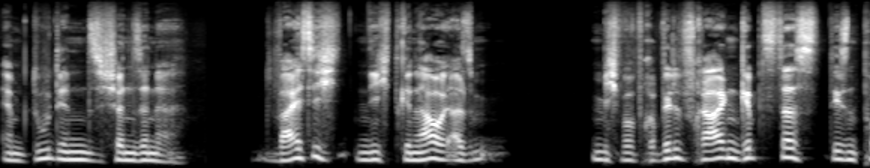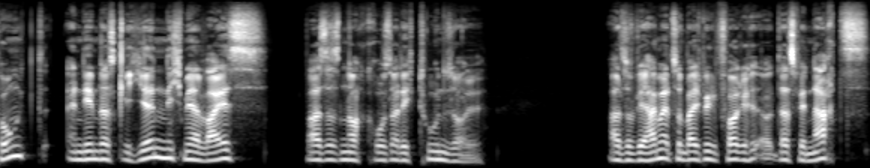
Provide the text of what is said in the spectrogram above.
Im Dudenschen Sinne. Weiß ich nicht genau. Also mich will fragen, gibt es das, diesen Punkt, an dem das Gehirn nicht mehr weiß, was es noch großartig tun soll? Also wir haben ja zum Beispiel, dass wir nachts,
